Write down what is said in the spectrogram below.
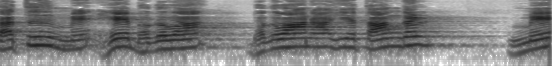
தத்து மே ஹே பகவான் பகவானாகிய தாங்கள் மே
